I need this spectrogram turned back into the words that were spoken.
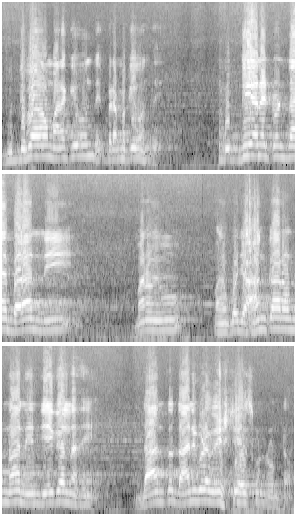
బుద్ధిబలం మనకి ఉంది బ్రహ్మకి ఉంది. బుద్ధి అనేటువంటి దాని బలాన్ని మనము మనం కొంచెం అహంకారం ఉంటున్నా నేను చేయగలనని దాంతో దాన్ని కూడా వేస్ట్ చేసుకుంటూ ఉంటాం.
